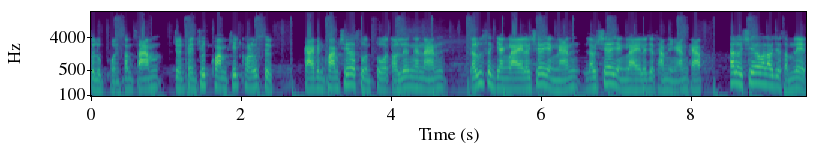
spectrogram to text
สรุปผลซ้ำๆจนเป็นชุดความคิดความรู้สึก กลายเป็นความเชื่อส่วนตัวต่อเรื่องนั้นๆแล้วรู้สึกอย่างไรเราเชื่ออย่างนั้น เราเชื่ออย่างไรเราจะทำอย่างนั้นครับ ถ้าเราเชื่อว่าเราจะสำเร็จ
